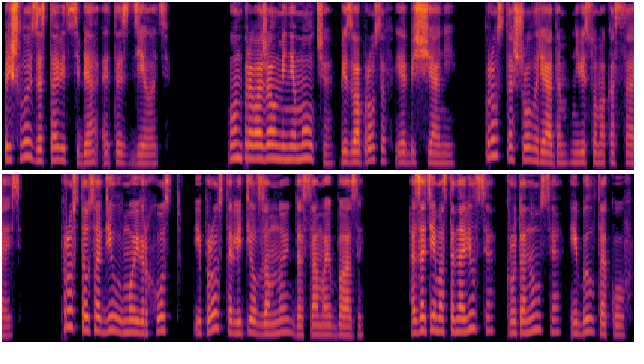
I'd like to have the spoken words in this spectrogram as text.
Пришлось заставить себя это сделать. Он провожал меня молча, без вопросов и обещаний. Просто шел рядом, невесомо касаясь. Просто усадил в мой верхост и просто летел за мной до самой базы. А затем остановился, крутанулся и был таков.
